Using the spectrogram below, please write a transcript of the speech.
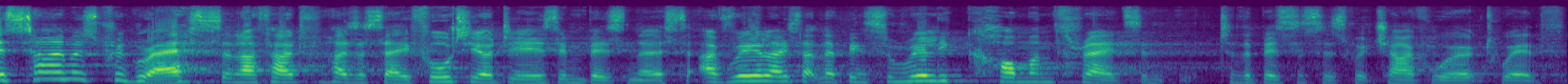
As time has progressed, and I've had, as I say, 40 odd years in business, I've realised that there have been some really common threads in, to the businesses which I've worked with.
